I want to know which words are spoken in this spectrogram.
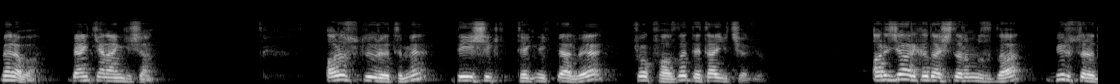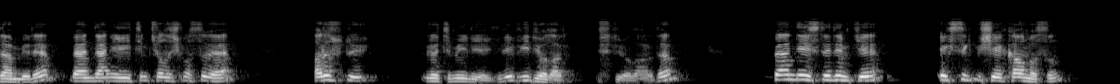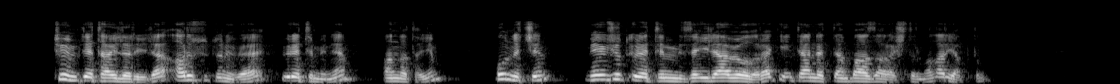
Merhaba, ben Kenan Gişen. Arı sütü üretimi değişik teknikler ve çok fazla detay içeriyor. Arıcı arkadaşlarımız da bir süreden beri benden eğitim çalışması ve arı sütü üretimiyle ilgili videolar istiyorlardı. Ben de istedim ki eksik bir şey kalmasın. Tüm detaylarıyla arı sütünü ve üretimini anlatayım. Bunun için mevcut üretimimize ilave olarak internetten bazı araştırmalar yaptım.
